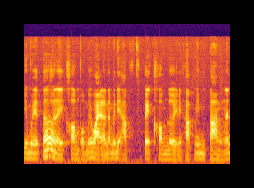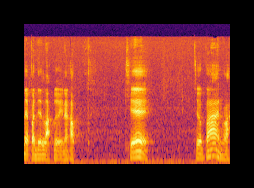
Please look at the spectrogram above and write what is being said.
emulator ในคอมผมไม่ไหวแล้วนะ ไม่ได้อัพสเปคคอมเลยนะครับ ไม่มีตังค์นั่นแหละประเด็นหลักเลยนะครับ โอเค เจอบ้านว่ะ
